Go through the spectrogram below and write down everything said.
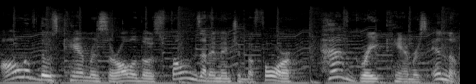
all of those cameras or all of those phones that I mentioned before have great cameras in them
